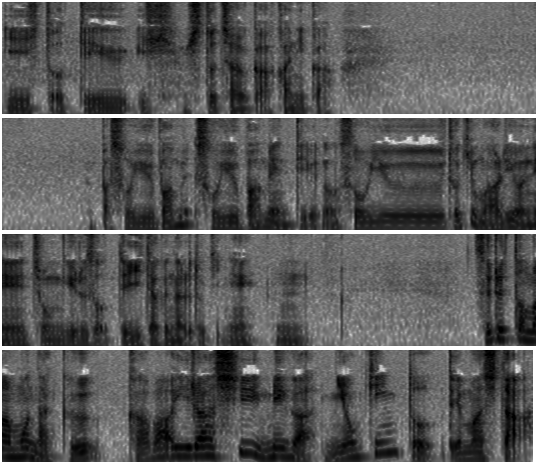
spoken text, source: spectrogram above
いい人っていう人ちゃうか、カニか。ぱそういう場面、そういう場面っていうの、そういう時もあるよね。ちょん切るぞって言いたくなる時ね。うん。すると間もなく、可愛らしい目がニョキンと出ました。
